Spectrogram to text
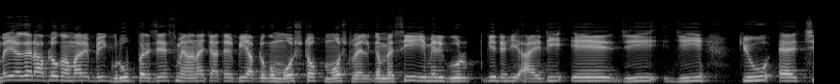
भाई, अगर आप लोग हमारे भाई ग्रुप परचेस में आना चाहते हैं, भी आप लोगों को मोस्ट ऑफ़ मोस्ट वेलकम है। सी, ये मेरी ग्रुप की रही I D A G G Q H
